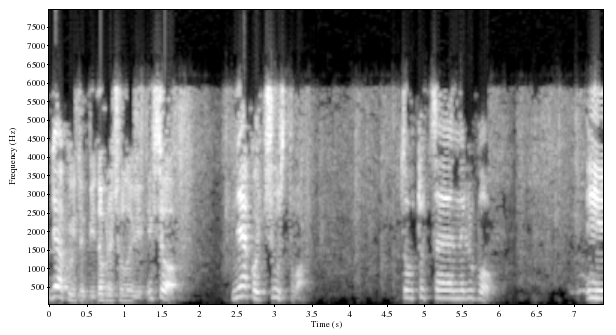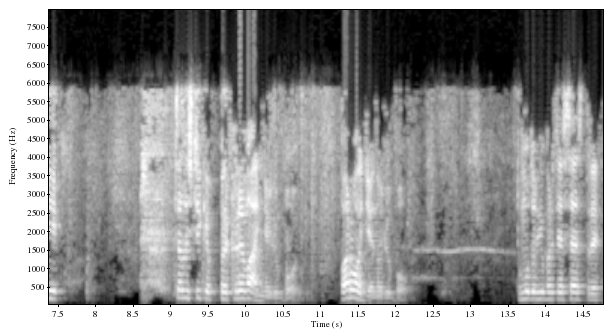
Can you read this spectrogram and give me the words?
Дякую тобі, добрий чоловік. І все. Ніякого чувства. Тут, тут це не любов. І це лише тільки прикривання любові, пародія на любов. Тому, дорогі брати і сестри,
